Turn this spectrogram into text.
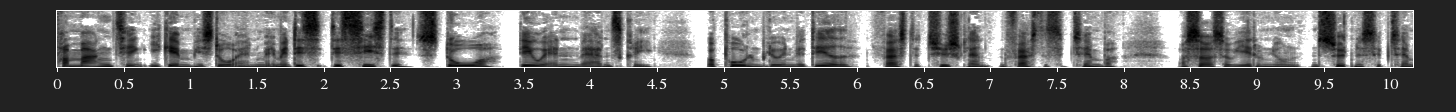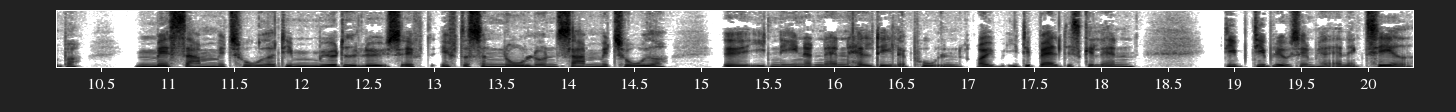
fra mange ting igennem historien. Men det, det sidste store, det er jo 2. verdenskrig, hvor Polen blev invaderet først af Tyskland den 1. september, og så Sovjetunionen den 17. september, med samme metoder. De myrdede løs efter, efter sådan nogenlunde samme metoder øh, i den ene og den anden halvdel af Polen. Og i, i de baltiske lande, de, de blev simpelthen annekteret.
